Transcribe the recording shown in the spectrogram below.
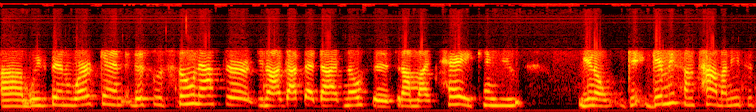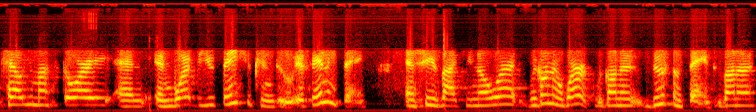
Um, we've been working. This was soon after you know I got that diagnosis, and I'm like, hey, can you, you know, g- give me some time. I need to tell you my story, and and what do you think you can do, if anything? And she's like, you know what? We're going to work. We're going to do some things. We're going to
